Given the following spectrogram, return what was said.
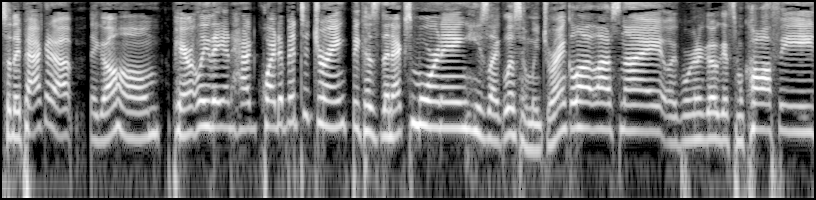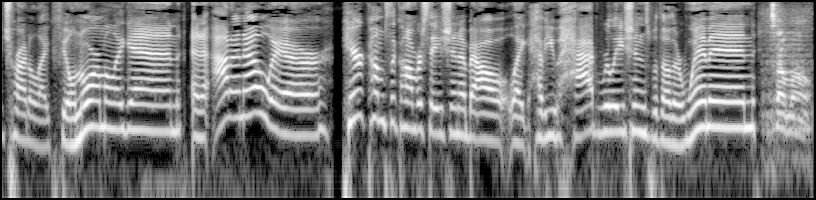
So they pack it up. They go home. Apparently, they had had quite a bit to drink because the next morning he's like, "Listen, we drank a lot last night. Like, we're gonna go get some coffee, try to like feel normal again." And out of nowhere, here comes the conversation about like, have you had relations with other women? Time out.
